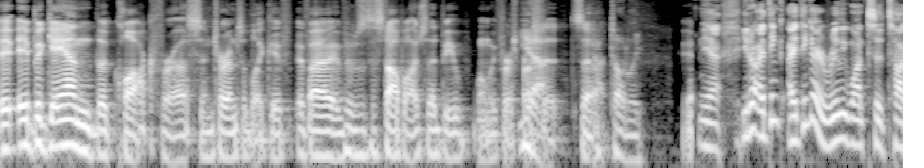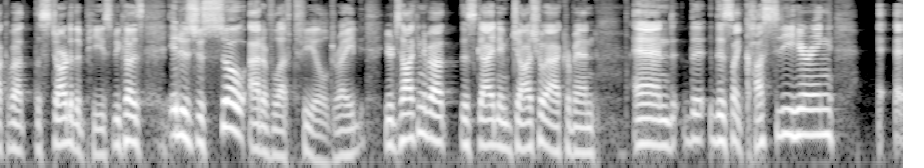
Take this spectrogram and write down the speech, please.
it, it began the clock for us in terms of like if if I if it was a stopwatch, that'd be when we first pressed Yeah. it. So Yeah, totally. Yeah, you know, I think I think I really want to talk about the start of the piece because it is just so out of left field, right? You're talking about this guy named Joshua Ackerman and the, this like custody hearing eh,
